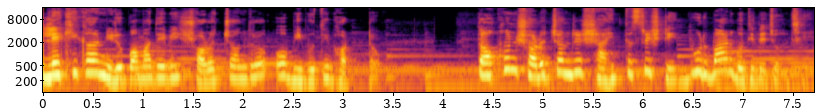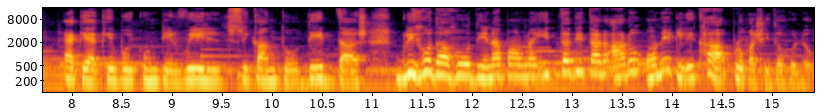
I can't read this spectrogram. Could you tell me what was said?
লেখিকা নিরুপমা দেবী, শরৎচন্দ্র ও বিভূতি ভট্ট। তখন শরৎচন্দ্রের সাহিত্য সৃষ্টি দুর্বার গতিতে চলছে। একে একে বৈকুণ্ঠের ওয়েল শ্রীকান্ত, দেবদাস, গৃহদাহ, দেনা পাওনা ইত্যাদি তার আরও অনেক লেখা প্রকাশিত হলো।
